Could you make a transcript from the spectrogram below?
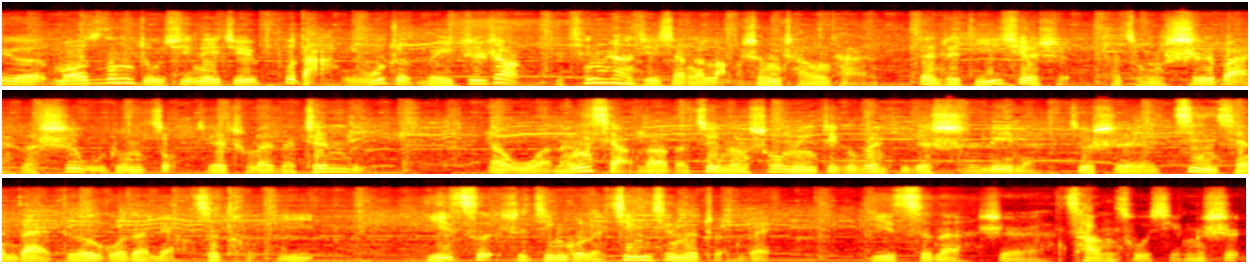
这个毛泽东主席那句“不打无准备之仗”，听上去像个老生常谈，但这的确是他从失败和失误中总结出来的真理。那我能想到的最能说明这个问题的实例呢，就是近现代德国的两次统一。一次是经过了精心的准备，一次呢是仓促行事。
